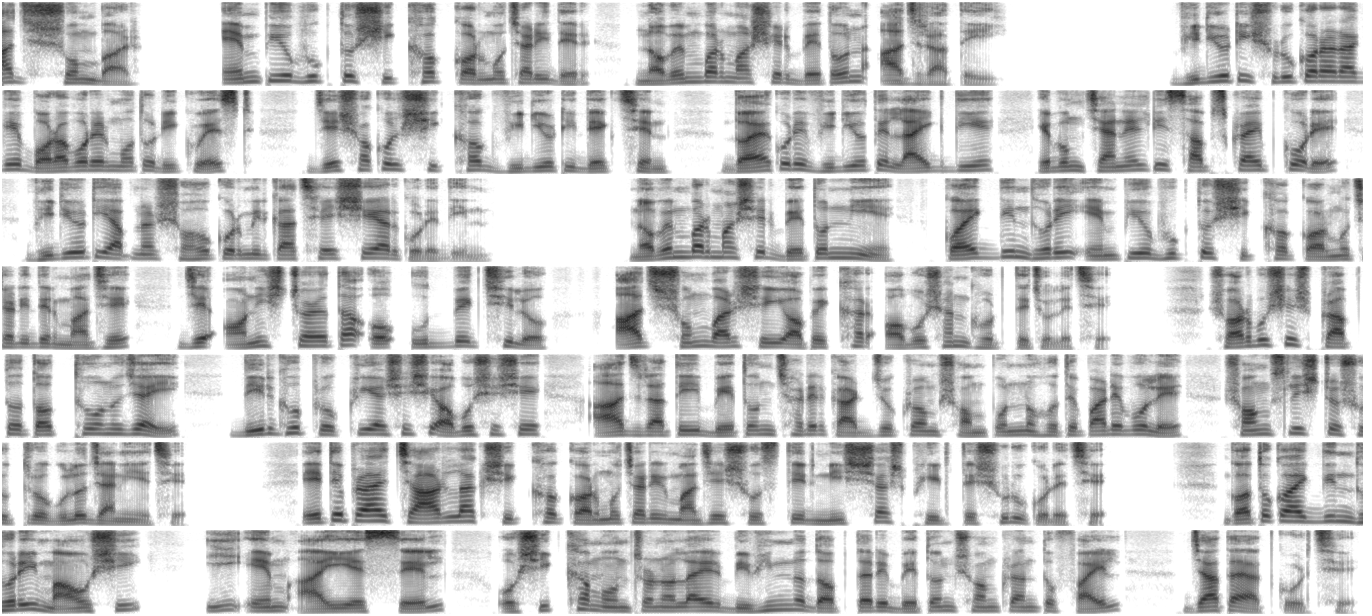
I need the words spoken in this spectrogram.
আজ সোমবার। এমপিওভুক্ত শিক্ষক কর্মচারীদের নভেম্বর মাসের বেতন আজ রাতেই। ভিডিওটি শুরু করার আগে বরাবরের মতো রিকোয়েস্ট, যে সকল শিক্ষক ভিডিওটি দেখছেন, দয়া করে ভিডিওতে লাইক দিয়ে এবং চ্যানেলটি সাবস্ক্রাইব করে ভিডিওটি আপনার সহকর্মীর কাছে শেয়ার করে দিন। নভেম্বর মাসের বেতন নিয়ে কয়েকদিন ধরেই এমপিওভুক্ত শিক্ষক কর্মচারীদের মাঝে যে অনিশ্চয়তা ও উদ্বেগ ছিল, আজ সোমবার সেই অপেক্ষার অবসান ঘটতে চলেছে। সর্বশেষ প্রাপ্ত তথ্য অনুযায়ী, দীর্ঘ প্রক্রিয়া শেষে অবশেষে আজ রাতেই বেতন ছাড়ের কার্যক্রম সম্পন্ন হতে পারে বলে সংশ্লিষ্ট সূত্রগুলো জানিয়েছে। এতে প্রায় চার লাখ শিক্ষক কর্মচারীর মাঝে স্বস্তির নিঃশ্বাস ফিরতে শুরু করেছে। গত কয়েকদিন ধরেই মাওসি ইএমআইএস সেল ও শিক্ষা মন্ত্রণালয়ের বিভিন্ন দপ্তরে বেতন সংক্রান্ত ফাইল যাতায়াত করছে।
